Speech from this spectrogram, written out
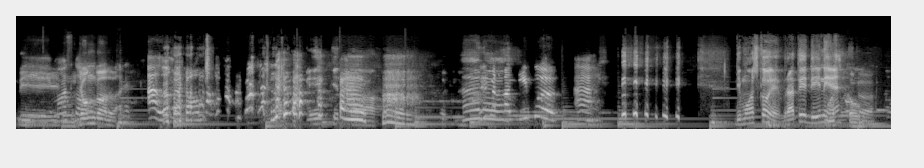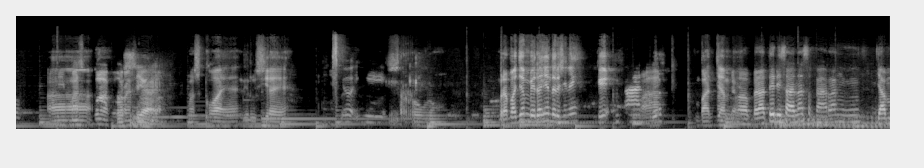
Di, Di Moskow. Jonggol. Ah, lu. Dikit dong. Ah, Di Moskow ya? Berarti di ini ya? Moskow. Tuh. Di Eh, Moskwa. orang Rusia. Moskwa ya, di Rusia ya. yoi. Seru. Berapa jam bedanya dari sini? Ki? Ah, Empat jam ya. Oh, berarti di sana sekarang jam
